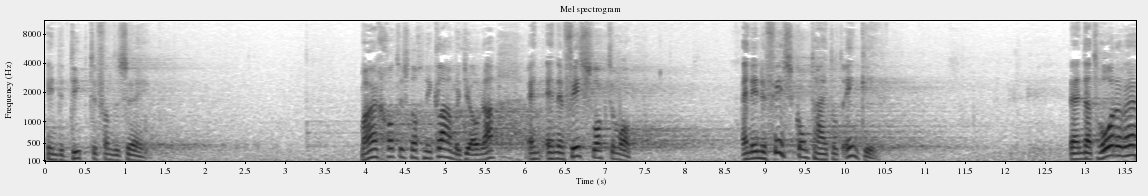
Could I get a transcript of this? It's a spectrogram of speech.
In de diepte van de zee. Maar God is nog niet klaar met Jona. En, en een vis slokt hem op. En in de vis komt hij tot één keer. En dat horen we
